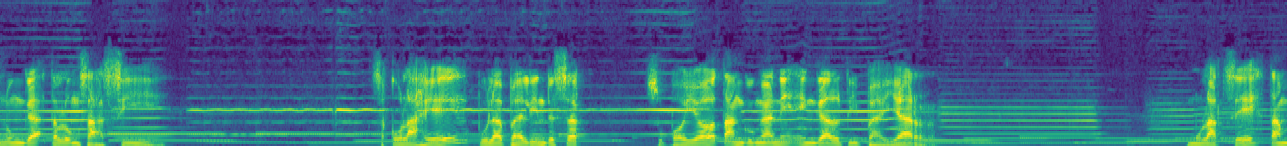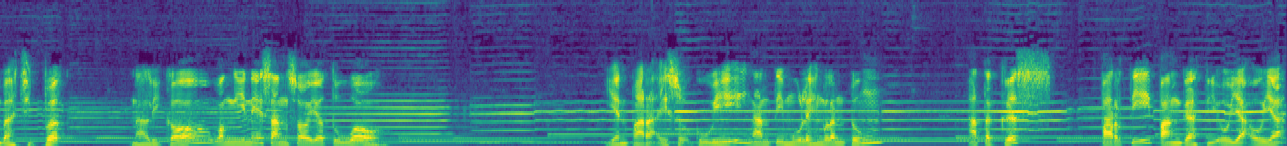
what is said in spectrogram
nunggak telung sasi. Sekolahe bola-bali ndesek supaya tanggungane enggal dibayar. Mulatsih tambah jibek nalika wengine sansaya tuwa. Yen para esuk kuwi nganti mulih nglentung, ateges parti panggah dioyak-oyak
